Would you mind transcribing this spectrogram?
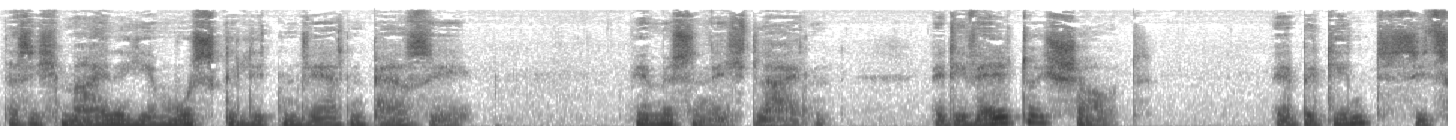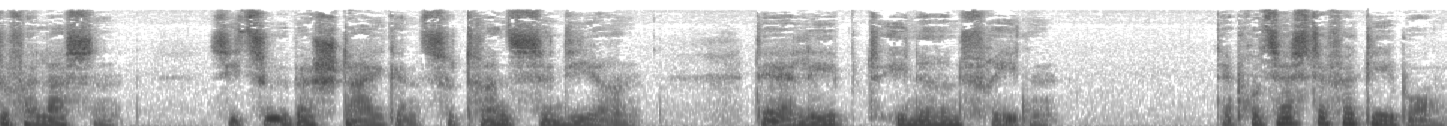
dass ich meine, hier muss gelitten werden per se. Wir müssen nicht leiden. Wer die Welt durchschaut, wer beginnt, sie zu verlassen, sie zu übersteigen, zu transzendieren, der erlebt inneren Frieden. Der Prozess der Vergebung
